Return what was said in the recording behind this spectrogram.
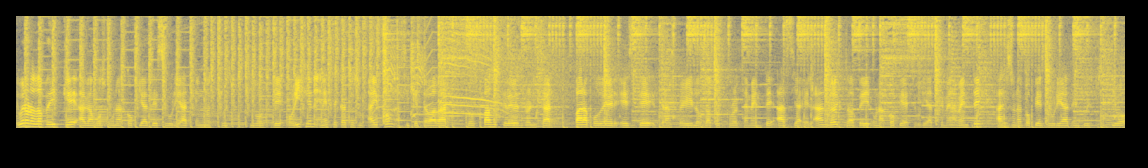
Y bueno nos va a pedir que hagamos una copia de seguridad en nuestro dispositivo de origen. En este caso es un iPhone así que te va a dar los pasos que debes realizar para poder este, transferir los datos correctamente hacia el Android. Te va a pedir una copia de seguridad primeramente. Haces una copia de seguridad en tu dispositivo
